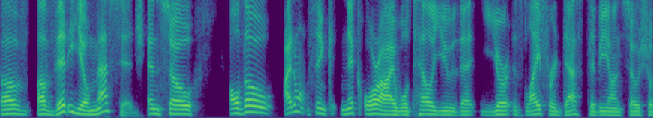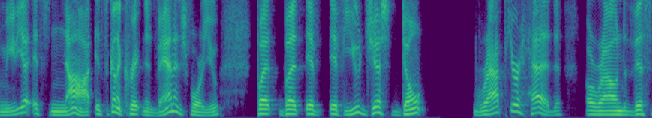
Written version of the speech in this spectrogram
of a video message. And so, although I don't think Nick or I will tell you that your is life or death to be on social media, it's not. It's going to create an advantage for you. But but if if you just don't wrap your head around this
